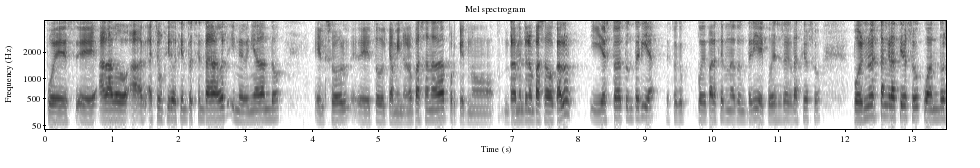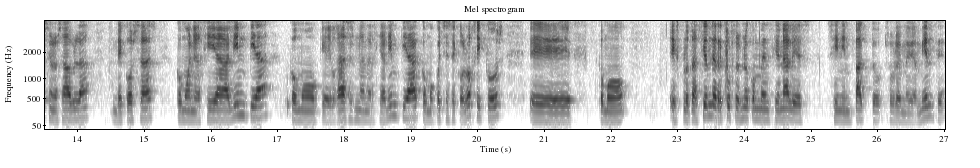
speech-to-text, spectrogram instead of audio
pues eh, ha, dado, ha hecho un giro de 180 grados y me venía dando el sol eh, todo el camino. No pasa nada porque no, realmente no ha pasado calor. Y esto de tontería, esto que puede parecer una tontería y puede ser gracioso, pues no es tan gracioso cuando se nos habla de cosas como energía limpia, como que el gas es una energía limpia, como coches ecológicos, eh, como explotación de recursos no convencionales sin impacto sobre el medio ambiente.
